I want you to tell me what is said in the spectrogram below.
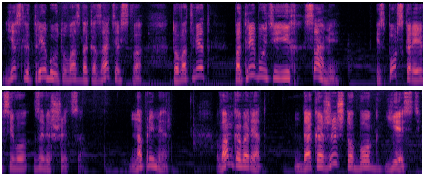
Если требуют у вас доказательства, то в ответ потребуйте их сами, и спор, скорее всего, завершится. Например, вам говорят «Докажи, что Бог есть».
